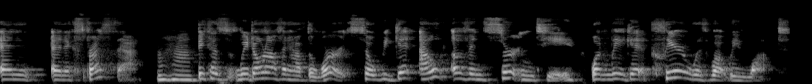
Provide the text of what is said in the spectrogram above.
and, and express that mm-hmm. because we don't often have the words. So we get out of uncertainty when we get clear with what we want.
